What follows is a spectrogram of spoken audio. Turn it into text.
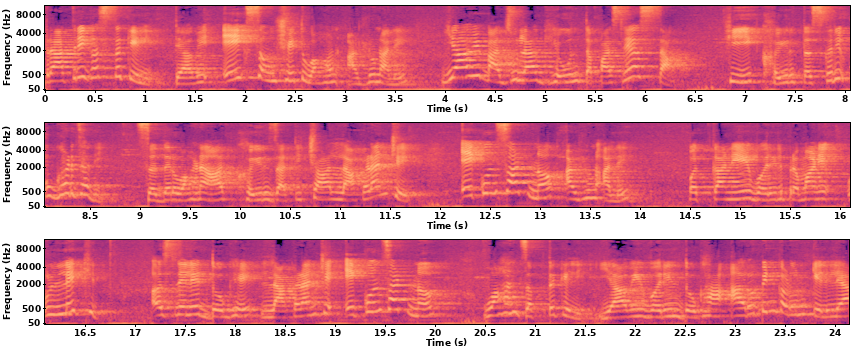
रात्री गस्त केली. त्यावेळी एक संशयित वाहन आढळून आले. यावेळी बाजूला घेऊन तपासले असता ही खैर तस्करी उघड झाली. सदर वाहनात खैर जातीच्या लाकडांचे एकोणसाठ नग आढळून आले. पथकाने वरील प्रमाणे उल्लेखित असलेले दोघे लाकडांचे एकोणसाठ नग वाहन जप्त केली. यावेळी वरील दोघा आरोपींकडून केलेल्या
